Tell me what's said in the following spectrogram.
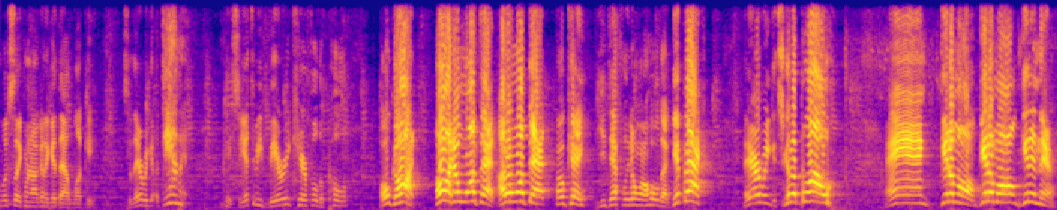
looks like we're not going to get that lucky. So there we go. Damn it. Okay, so you have to be very careful to pull... Oh, God. Oh, I don't want that. I don't want that. Okay, you definitely don't want to hold that. Get back. There we go. It's going to blow. And get them all. Get them all. Get in there.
